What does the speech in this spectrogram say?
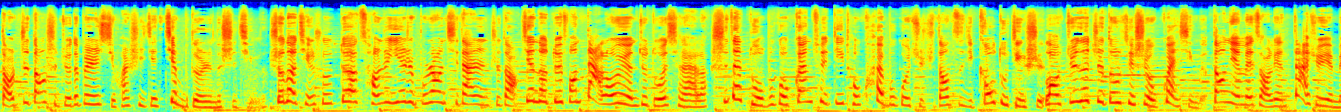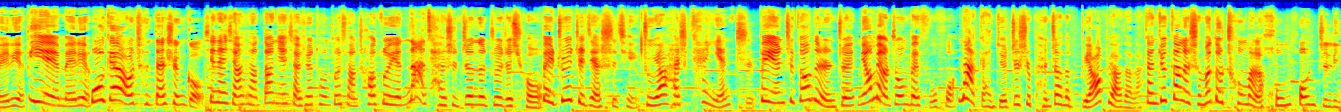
导致当时觉得被人喜欢是一件见不得人的事情呢。收到情书都要藏着掖着不让其他人知道，见到对方大老远就躲起来了，实在躲不过，干脆低头快步过去，只当自己高度近视，老觉得这东西是有惯性的。当年没早恋，大学也没练，毕业也没练，活该熬成单身狗。现在想想，当年小学同桌想抄作业，那才是真的追着求。被追这件事情，主要还是看颜值，被颜值高的人追，秒秒钟被俘获，那感觉真是膨胀的不要不要的了，感觉干了什么都充满了洪荒之力。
